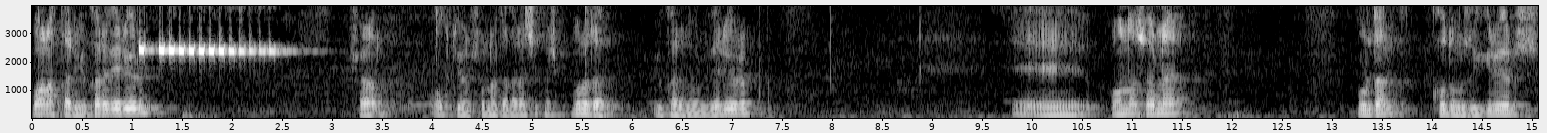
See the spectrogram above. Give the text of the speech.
Bu anahtarı yukarı veriyorum. Şu an Octyon sonuna kadar açıkmış. Bunu da yukarı doğru veriyorum. Ee, ondan sonra buradan kodumuzu giriyoruz.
